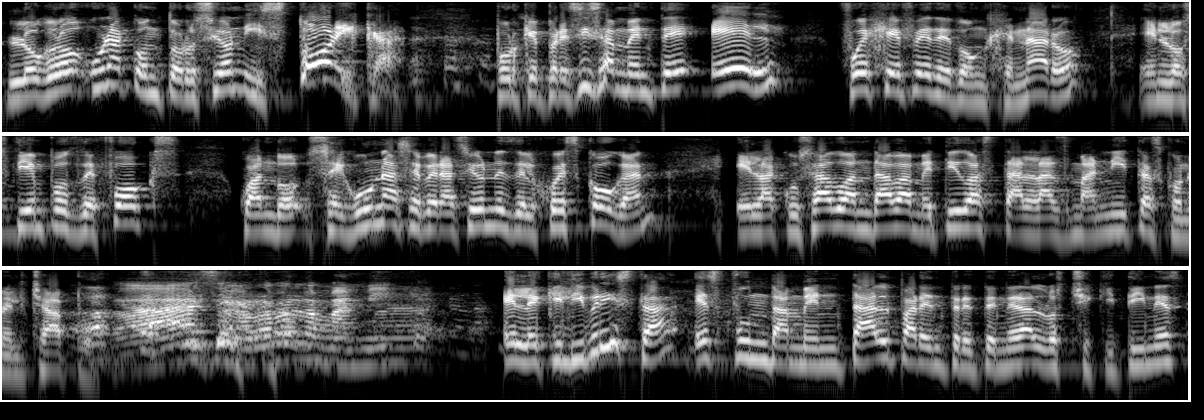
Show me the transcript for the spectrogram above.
logró una contorsión histórica, porque precisamente él fue jefe de Don Genaro en los tiempos de Fox, cuando, según aseveraciones del juez Kogan, el acusado andaba metido hasta las manitas con el Chapo. Ay, se agarraban la manita. El equilibrista es fundamental para entretener a los chiquitines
